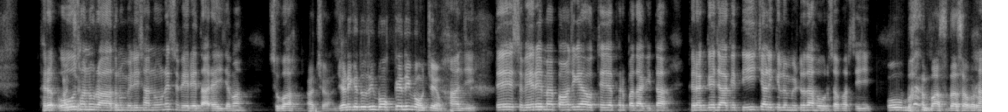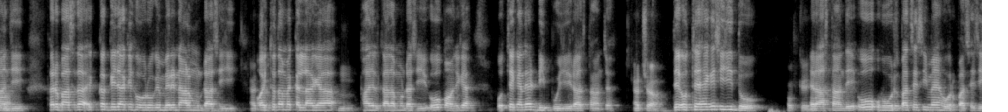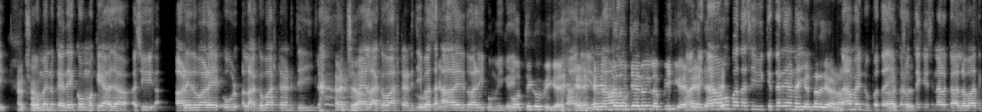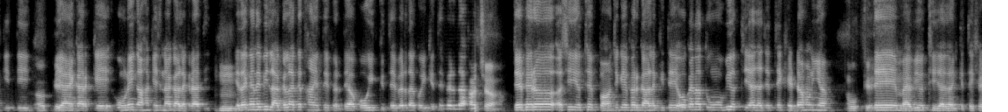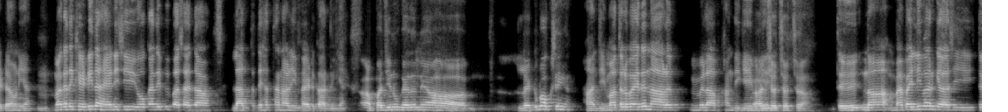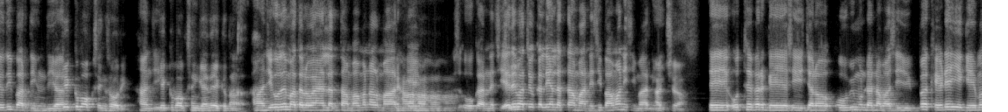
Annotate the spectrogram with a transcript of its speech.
ਫਿਰ ਉਹ ਅੱਛਾ। ਸਾਨੂੰ ਰਾਤ ਨੂੰ ਮਿਲੀ ਸਾਨੂੰ ਉਹਨੇ ਸਵੇਰੇ ਤਾਰਿਆ ਜੀ ਜਮਾ ਸਵੇਰ ਅੱਛਾ ਯਾਨੀ ਕਿ ਤੁਸੀਂ ਮੌਕੇ ਦੀ ਪਹੁੰਚੇ ਹੋ। ਹਾਂਜੀ ਤੇ ਸਵੇਰੇ ਮੈਂ ਪਹੁੰਚ ਗਿਆ ਉੱਥੇ ਜੇ ਫਿਰ ਪਤਾ ਕੀਤਾ ਫਿਰ ਅੱਗੇ ਜਾ ਕੇ 30 40 ਕਿਲੋਮੀਟਰ ਦਾ ਹੋਰ ਸਫ਼ਰ ਸੀ ਜੀ। ਉਹ ਬ- ਬੱਸ ਦਾ ਸਫ਼ਰ ਹੋਣਾ। ਹਾਂਜੀ ਫਿਰ ਬੱਸ ਦਾ ਇੱਕ ਅੱਗੇ ਜਾ ਕੇ ਹੋਰ ਹੋ ਗਏ ਮੇਰੇ ਨਾਲ ਮੁੰਡਾ ਸੀ ਜੀ। ਉਹ ਅੱਛਾ। ਇੱਥੋਂ ਤਾਂ ਮੈਂ ਇਕੱਲਾ ਗਿਆ ਹੂੰ, ਫਾਜ਼ਿਲਕਾ ਦਾ ਮੁੰਡਾ ਸੀ ਉਹ ਪਹੁੰਚ ਗਿਆ। ਉੱਥੇ ਕਹਿੰਦੇ ਆ ਡੀਪੂ ਜੀ ਰਾਜਸਥਾਨ ਚ। ਅੱਛਾ। ਤੇ ਉੱਥੇ ਹੈਗੇ ਸੀ ਜੀ ਦੋ। ਓਕੇ ਰਾਜਸਥਾਨ ਦੇ ਉਹ ਹੋਰ ਪਾਸੇ ਸੀ ਮੈਂ ਹੋਰ ਪਾਸੇ ਸੀ। ਅੱਛਾ। ਉਹ ਮੈਨੂੰ ਕਹਦੇ ਘੁੰਮ ਕੇ ਆ ਜਾ। ਅਸੀਂ ਆਲੇ ਦੁਆਲੇ ਉਹ ਅਲੱਗ ਬੱਸ ਸਟੈਂਡ 'ਚ ਜੀ ਅੱਛਾ ਮੈਂ ਅਲੱਗ ਬੱਸ ਸਟੈਂਡ ਜੀ ਬਸ Okay. ਆਲੇ ਦੁਆਲੇ ਹੀ ਘੁੰਮੀ ਗਏ ਉੱਥੇ ਹੀ ਘੁੰਮੀ ਗਏ ਹਾਂਜੀ, ਨਾ ਇੱਕ ਦੂਜੇ ਨੂੰ ਹੀ ਲੱਭੀ ਗਏ ਹਾਂਜੀ ਨਾ ਉਹਨੂੰ ਪਤਾ ਸੀ ਵੀ ਕਿੱਧਰ ਜਾਣਾ ਵੀ ਜੀ ਕਿੱਧਰ ਜਾਣਾ ਨਾ ਮੈਨੂੰ ਪਤਾ ਜੀ ਫਿਰ ਅੱਛਾ, ਉੱਥੇ ਕਿਸੇ ਨਾਲ ਗੱਲਬਾਤ ਕੀਤੀ ਵੀ ਓਕੇ ਐਂ ਕਰਕੇ ਉਹਨੇ ਗਾਹਾਂ ਕਿਸੇ ਨਾਲ ਗੱਲ ਕਰਾਤੀ ਹੂੰ ਇਹ ਤਾਂ ਕਹਿੰਦੇ ਵੀ ਅਲੱਗ-ਅਲੱਗ ਥਾਂ ਤੇ ਫਿਰਦੇ ਆ ਕੋਈ ਕਿੱਥੇ ਫਿਰਦਾ ਕੋਈ ਕਿੱਥੇ ਫਿਰਦਾ ਅੱਛਾ ਤੇ ਫਿਰ ਅਸੀਂ ਉੱਥੇ ਪਹੁੰਚ ਗਏ ਫਿਰ ਗੱਲ ਕੀਤੀ ਉਹ ਕਹਿੰਦਾ ਤੂੰ ਵੀ ਉੱਥੇ ਆ ਜਾ ਜਿੱਥੇ ਖੇਡਾਂ ਹੋਣੀਆਂ ਓਕੇ ਤੇ ਮੈਂ ਵੀ ਉੱਥੇ ਜਾ ਜਾ ਕਿੱਥੇ ਖੇਡਾਂ ਹੋਣੀਆਂ ਹੂੰ। ਮੈਂ ਕਦੇ ਖੇਡੀ ਤਾਂ ਹੈ ਨਹੀਂ ਸੀ ਉਹ ਕਹਿੰਦੇ ਵੀ ਬਸ ਏਦਾਂ ਲੱਤ ਤੇ ਹੱਥਾਂ ਨਾਲ ਹੀ ਫਾਈਟ ਕਰਨੀ ਆ। ਆਪਾਂ ਜਿਹਨੂੰ ਕਹਿ ਦਿੰਦੇ ਆ ਆਹ ਲੈਗ ਬਾਕਸਿੰਗ ਹਾਂਜੀ ਮਤਲਬ ਇਹਦੇ ਨਾਲ ਮਿਲਾਪ ਖਾਂਦੀ ਗੇਮ ਹੀ ਹੈ ਅੱਛਾ ਜੀ। ਅੱਛਾ ਅੱਛਾ ਤੇ ਨਾ ਮੈਂ ਪਹਿਲੀ ਵਾਰ ਗਿਆ ਸੀ ਜੀ, ਤੇ ਉਹਦੀ ਵਰਦੀ ਹੁੰਦੀ ਆ। ਕਿੱਕ ਬਾਕਸਿੰਗ ਸੌਰੀ ਹਾਂਜੀ। ਕਿੱਕ ਬਾਕਸਿੰਗ ਕਹਿੰਦੇ ਇੱਕ ਤਾਂ। ਹਾਂਜੀ ਉਹਦੇ ਮਤਲਬ ਐ ਲੱਤਾਂ ਬਾਹਾਂ ਨਾਲ ਮਾਰ ਹਾਂ ਕੇ ਹਾਂ ਹਾਂ ਹਾਂ। ਉਹ ਕਰਨੇ ਸੀ। ਇਹਦੇ ਵਿੱਚ ਇਕੱਲੀਆਂ ਲੱਤਾਂ ਮਾਰਨੀ ਸੀ ਬਾਹਾਂ ਨਹੀਂ ਸੀ ਮਾਰਨੀਆਂ। ਅੱਛਾ। ਤੇ ਉੱਥੇ ਫਿਰ ਗਏ ਅਸੀਂ ਚਲੋ ਉਹ ਵੀ ਮੁੰਡਾ ਨਵਾਂ ਸੀ ਪਰ ਹੀ ਇਹ ਗੇਮ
